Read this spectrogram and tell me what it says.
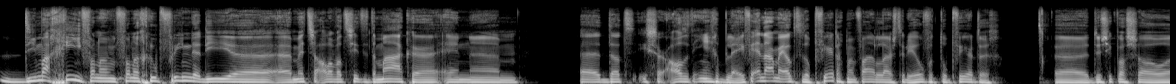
die magie van een, van een groep vrienden die eh, met z'n allen wat zitten te maken. En ehm, eh, dat is er altijd ingebleven. En daarmee ook de top 40. Mijn vader luisterde heel veel top 40. Eh, dus ik was zo.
